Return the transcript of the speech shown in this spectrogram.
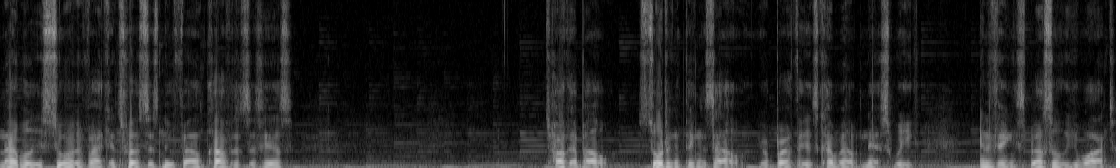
not really sure if I can trust this newfound confidence of his. Talk about sorting things out. Your birthday is coming up next week. Anything special you want?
